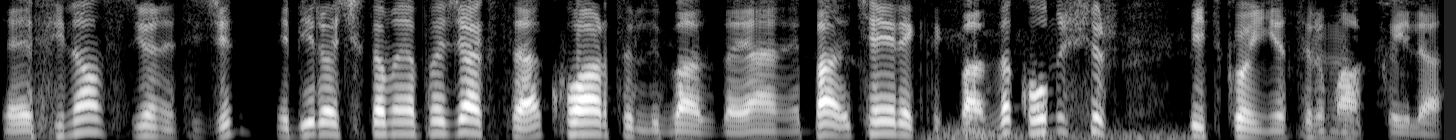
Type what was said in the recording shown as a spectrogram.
eee, finans yöneticin, e, bir açıklama yapacaksa quarterly bazda, yani, ba çeyreklik bazda konuşur Bitcoin yatırımı Evet. hakkıyla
